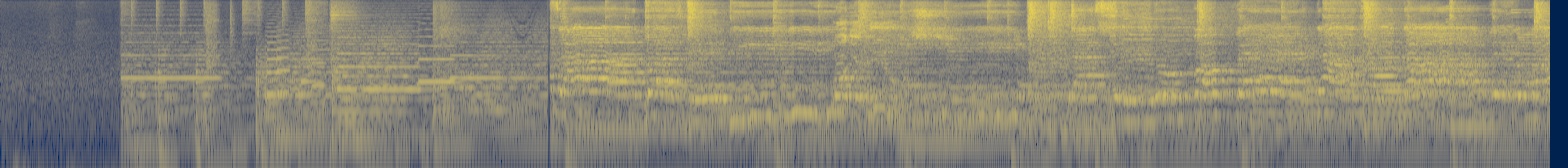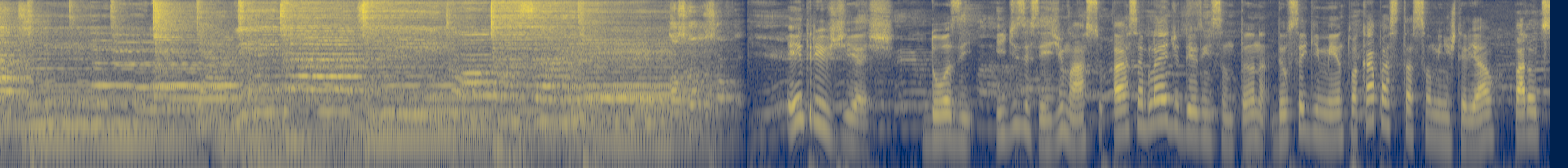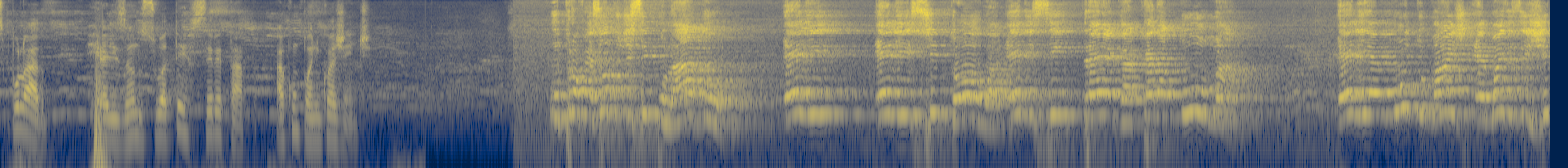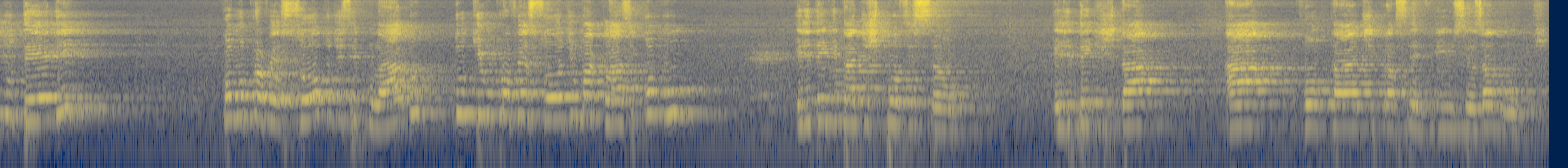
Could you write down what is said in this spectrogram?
Os dias 12 e 16 de março, a Assembleia de Deus em Santana deu seguimento à capacitação ministerial para o discipulado, realizando sua terceira etapa. Acompanhe com a gente. O professor do discipulado, ele, ele se doa, ele se entrega àquela turma. Ele é muito mais, é mais exigido dele, como professor do discipulado, do que um professor de uma classe comum. Ele tem que estar à disposição, ele tem que estar à vontade para servir os seus alunos.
